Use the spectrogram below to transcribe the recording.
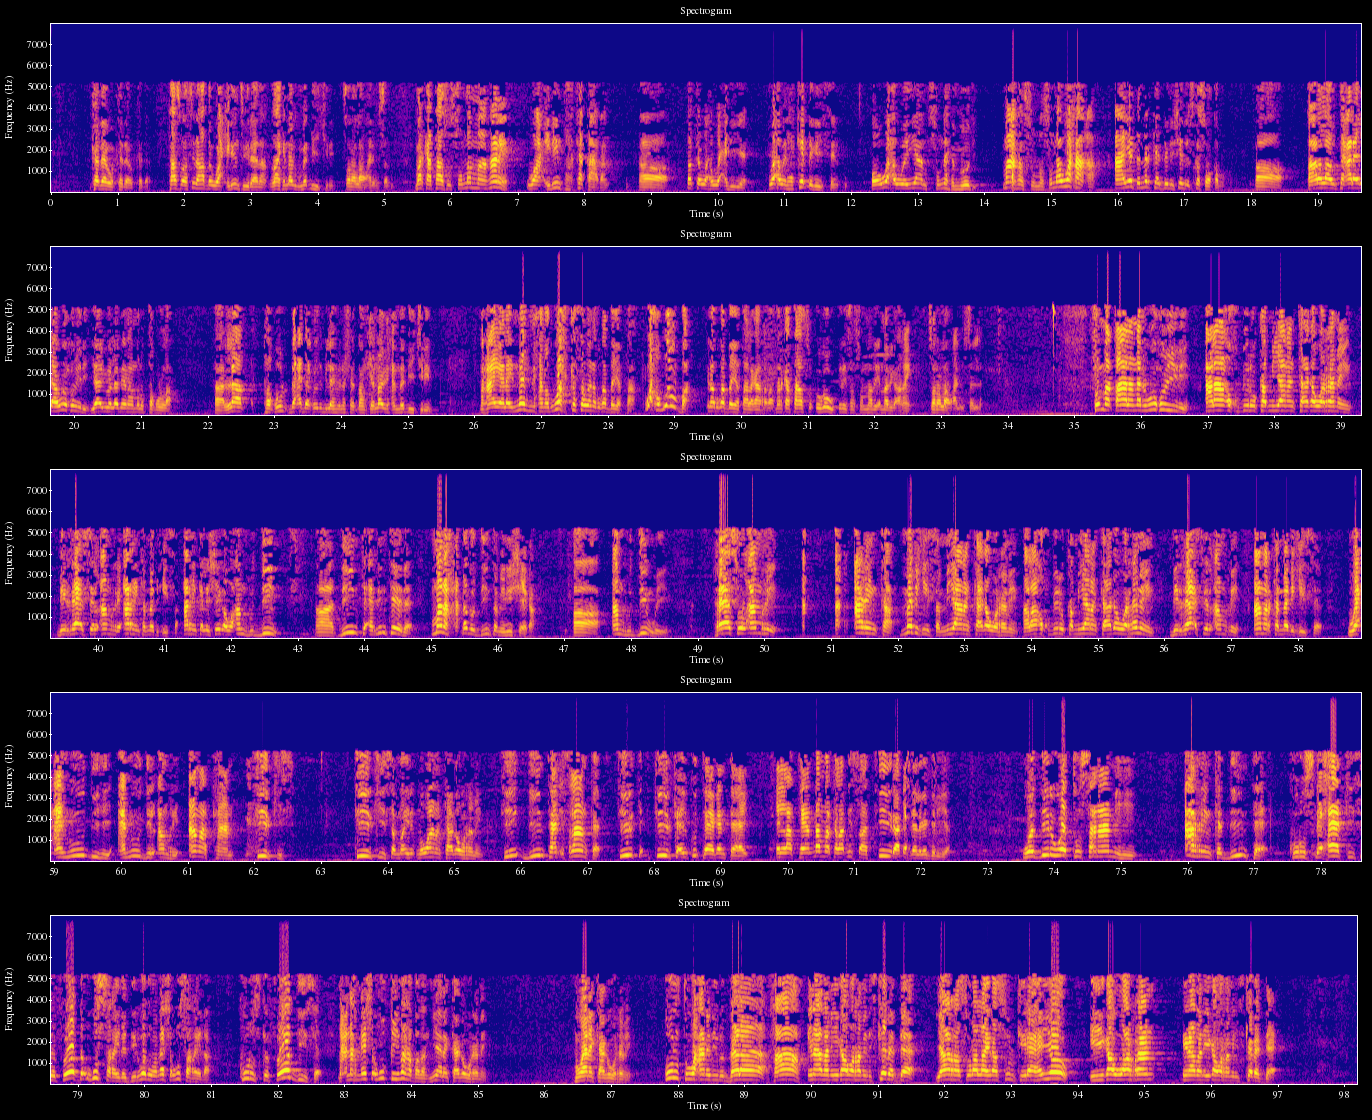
كذا وكذا وكذا. تاسو سيدا هذا واحدين تيرهدان لكن ما بيقول ما بيه صلى الله عليه وسلم. مركا تاسو سنما هاني. واحدين تهكا قادان آه. Dadka wax wacdiya waxa weyn ha ka dhegaysan oo waxa weeyaan sunnaha moodi ma ahan sunno sunno waxa ah aayadda markaa daliishadu iska soo qabo qaala allahu tacala ilah wuxuu yidhi yaa ayuha aladiina aamanu itaqu llah laa taqul bacda acuudu billahi min ashaytan ke nabi maxamed ma dhihi jirin maxaa yeelay nabi maxamed wax kasta waa inaad uga wax walba inaad uga dayataa lagaa rabaa marka taasu ogow inaysan sunnadii nabiga ahayn sala allahu calay wasalam uma qaala nabigu wuxuu yidhi ألا أخبرك miyaanan kaaga warramin برأس الأمر arrinta madaxeeda arrinta la sheegaa waa maxay diin ah، diinta arrinteeda madaxeeda diintaan sheegaa. ah، أمر الدين weeye. رأس الأمر arrinka madaxiisa miyaanan kaaga warramin. ألا أخبرك miyaanan kaaga warramin برأس الأمر amarka madaxiisa وعموده عمود الأمر amarkan تيركيس. تيركيس ما وأنا كاغا ورمي. Diintan islaamka tiirta tiirka ay ku taagan tahay ilaa teendha marka la dhisaa tiira dhexda laga geliya wa dirwatu sanaamihi arrinka diinta kurus dhexaadkiisa fooda ugu sarayda dirwadu waa meesha ugu sarayda kuruska foodiisa macnaha meesha ugu qiimaha badan miyaanan kaaga warramayn ma waanan kaaga warramayn qultu waxaan idhi balaa haa inaadan iiga warramin iska badaa yaa rasuulallahi rasuulka ilaahayo iiga waran inaadan iiga warramin iska badaa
